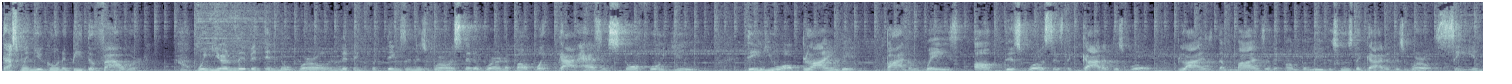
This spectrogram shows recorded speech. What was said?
that's when you're going to be devoured. When you're living in the world and living for things in this world instead of worrying about what God has in store for you, then you are blinded by the ways of this world. says the God of this world blinds the minds of the unbelievers. Who's the God of this world? Satan.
